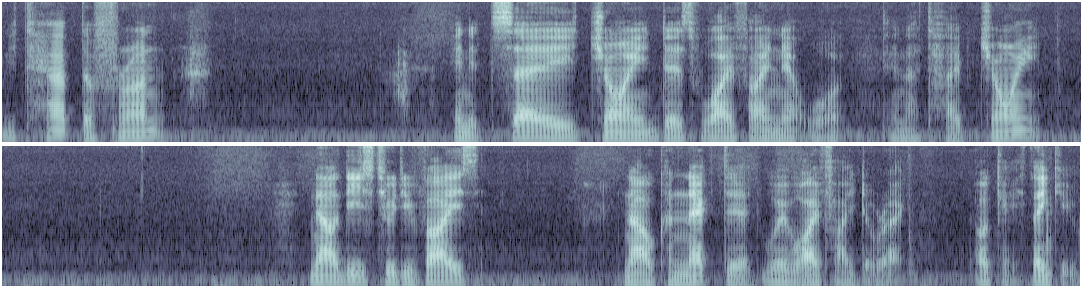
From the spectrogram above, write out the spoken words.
We tap the front and it say join this Wi-Fi network and I type join. Now these two devices now connected with Wi-Fi Direct. Okay, thank you.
